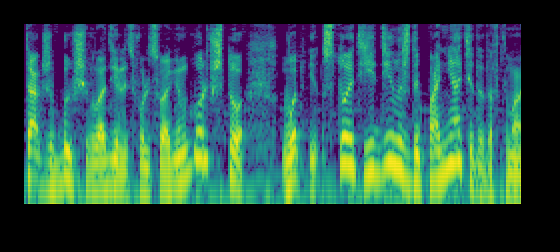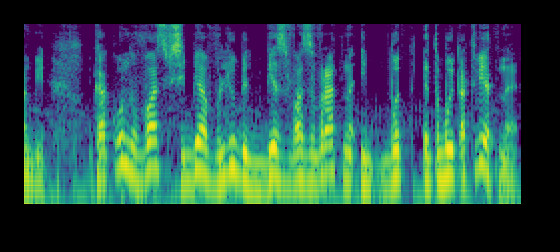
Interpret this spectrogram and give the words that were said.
также бывший владелец Volkswagen Golf, что вот и стоит единожды понять этот автомобиль, как он вас в себя влюбит безвозвратно, и вот это будет ответное,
